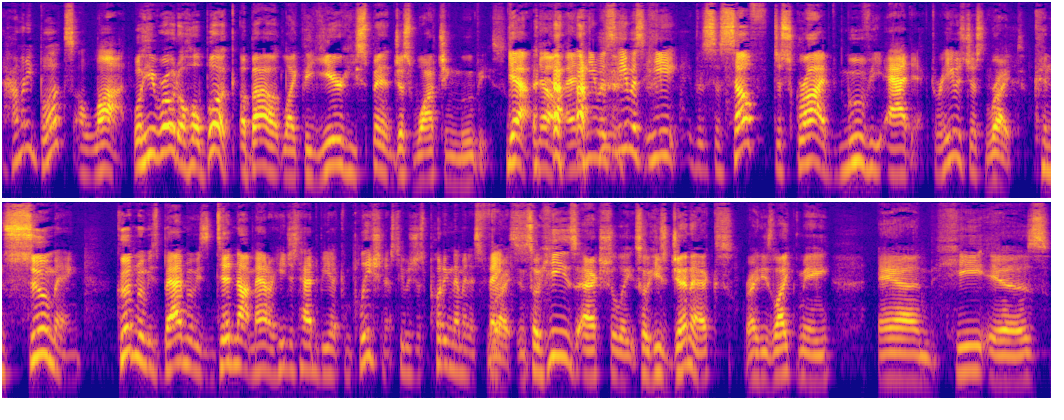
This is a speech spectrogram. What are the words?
how many books? A lot. Well, he wrote a whole book about like the year he spent just watching movies. Yeah, no, and he was he was he was a self-described movie addict, where he was just Right. consuming good movies, bad movies did not matter. He just had to be a completionist. He was just putting them in his face. Right. And so he's actually so he's Gen X, right? He's like me, and he is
